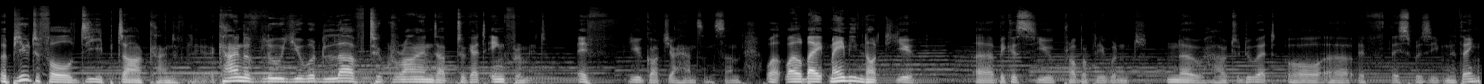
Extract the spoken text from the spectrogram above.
A beautiful, deep, dark kind of blue. A kind of blue you would love to grind up to get ink from it, if you got your hands on some. Well, well, maybe not you, uh, because you probably wouldn't know how to do it, or uh, if this was even a thing.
